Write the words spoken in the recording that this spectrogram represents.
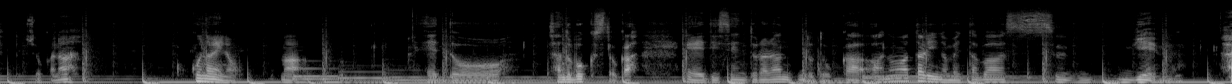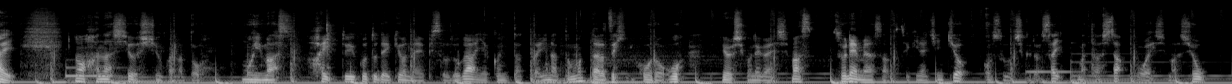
どうしようかな。国内の、まあ、えっ、ー、と、サンドボックスとか、えー、ディセントラランドとか、あの辺りのメタバースゲーム、はい、の話をしようかなと思います。はい。ということで今日のエピソードが役に立ったらいいなと思ったらぜひフォローをよろしくお願いします。それでは皆さん素敵な一日をお過ごしください。また明日お会いしましょう。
